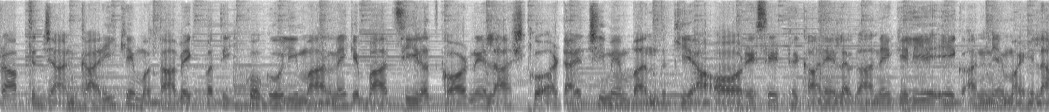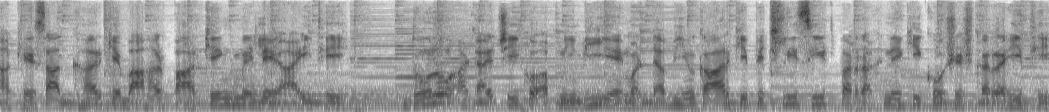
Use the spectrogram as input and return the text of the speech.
प्राप्त जानकारी के मुताबिक पति को गोली मारने के बाद सीरत कौर ने लाश को अटैची में बंद किया और इसे ठिकाने लगाने के लिए एक अन्य महिला के साथ घर के बाहर पार्किंग में ले आई थी। दोनों अटैची को अपनी बी एम डब्ल्यू कार की पिछली सीट पर रखने की कोशिश कर रही थी।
